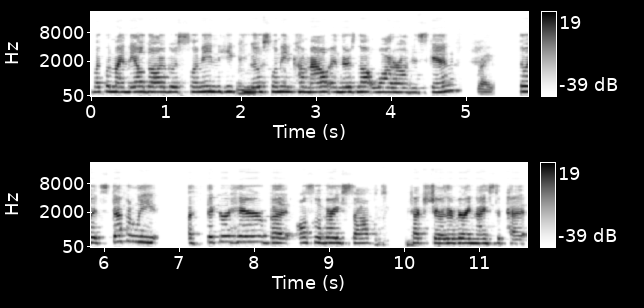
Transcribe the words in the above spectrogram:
Like when my male dog goes swimming, he can Mhm. go swimming and come out, and there's not water on his skin. Right. So it's definitely a thicker hair, but also a very soft texture. They're very nice to pet.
